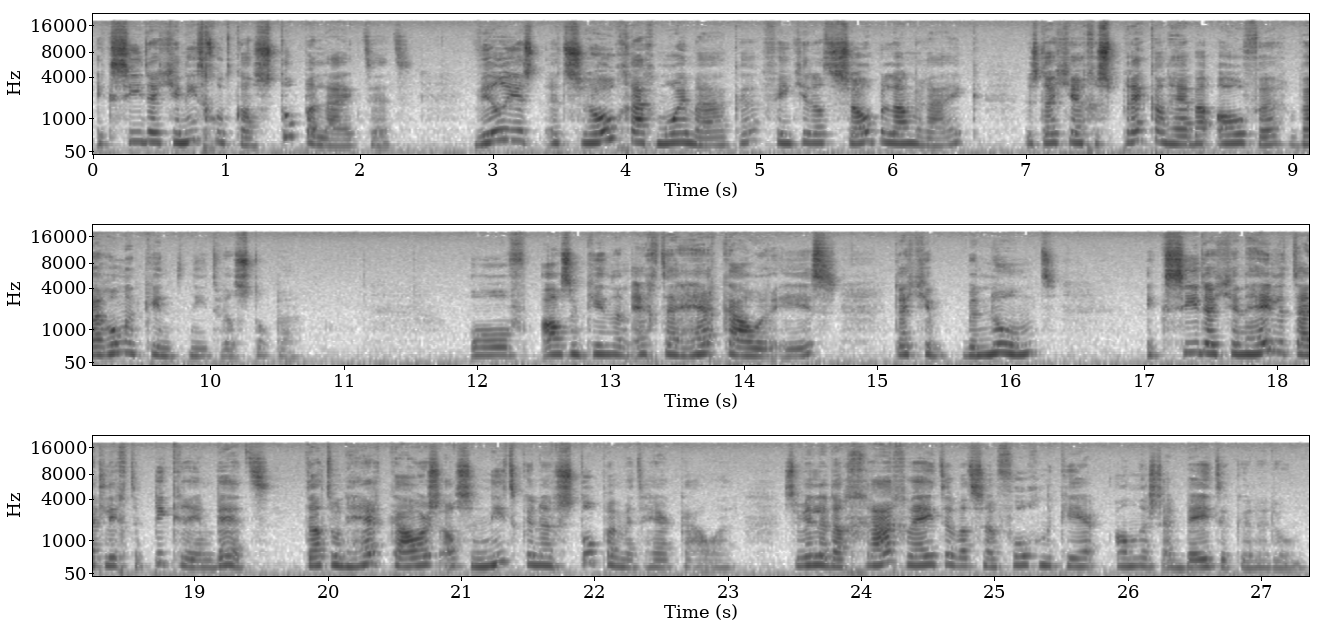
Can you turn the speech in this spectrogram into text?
ik zie dat je niet goed kan stoppen, lijkt het. Wil je het zo graag mooi maken? Vind je dat zo belangrijk? Dus dat je een gesprek kan hebben over waarom een kind niet wil stoppen. Of als een kind een echte herkauwer is, dat je benoemt: Ik zie dat je een hele tijd ligt te piekeren in bed. Dat doen herkauwers als ze niet kunnen stoppen met herkauwen. Ze willen dan graag weten wat ze een volgende keer anders en beter kunnen doen.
